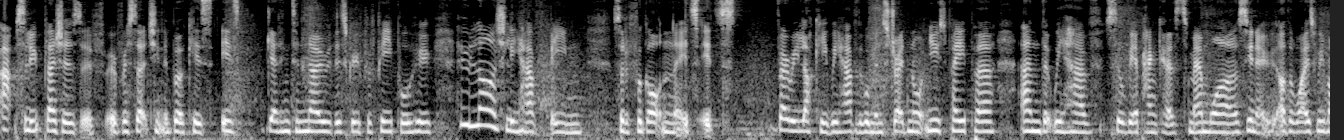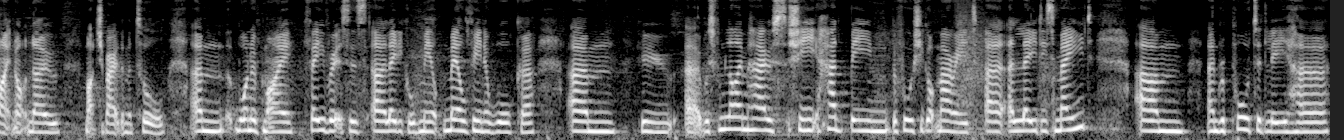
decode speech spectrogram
absolute pleasures of, of, researching the book is is getting to know this group of people who who largely have been sort of forgotten. It's it's very lucky we have the Women's Dreadnought newspaper and that we have Sylvia Pankhurst's memoirs. You know, otherwise we might not know much about them at all. Um, one of my favourites is a lady called Mel- Melvina Walker, um, who uh, was from Limehouse. She had been, before she got married, uh, a lady's maid, um, and reportedly her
